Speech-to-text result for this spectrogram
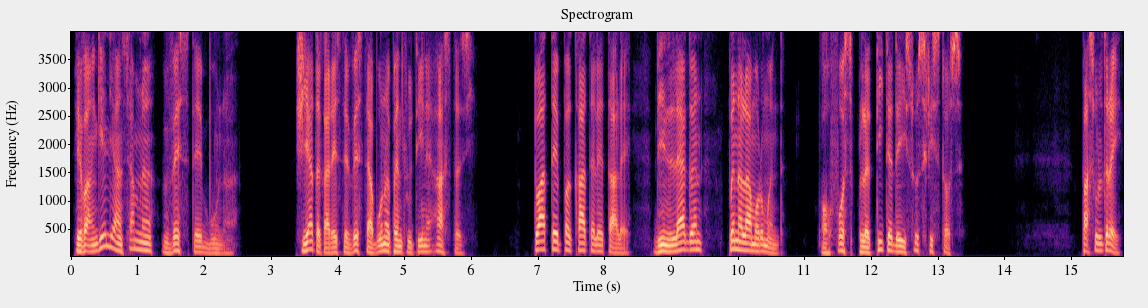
Evanghelia înseamnă veste bună. Și iată care este vestea bună pentru tine astăzi. Toate păcatele tale, din leagăn până la mormânt, au fost plătite de Isus Hristos. Pasul 3.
